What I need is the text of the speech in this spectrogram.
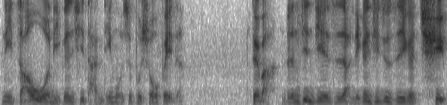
你找我李根熙谈听，我是不收费的，对吧？人尽皆知啊，李根熙就是一个 cheap，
